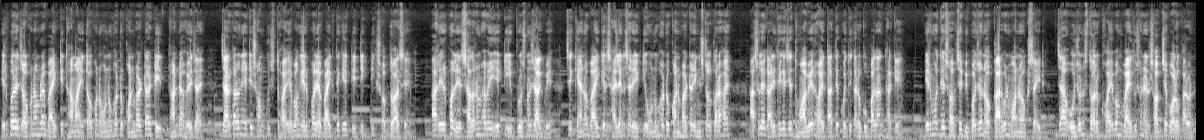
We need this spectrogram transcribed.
এরপরে যখন আমরা বাইকটি থামাই, তখন অনুঘটক কনভার্টারটি ঠান্ডা হয়ে যায়। যার কারণে এটি সংকুচিত হয় এবং এর ফলে বাইক থেকে একটি টিকটিক শব্দ আসে। আর এর ফলে সাধারণভাবেই একটি প্রশ্ন জাগবে যে কেন বাইকের সাইলেন্সারে একটি অনুঘটক কনভার্টার ইনস্টল করা হয়? আসলে গাড়ি থেকে যে ধোঁয়া বের হয় তাতে ক্ষতিকারক উপাদান থাকে। এর মধ্যে সবচেয়ে বিপজ্জনক কার্বন মনোঅক্সাইড যা ওজন স্তর, ক্ষয় এবং বায়ু দূষণের সবচেয়ে বড় কারণ।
